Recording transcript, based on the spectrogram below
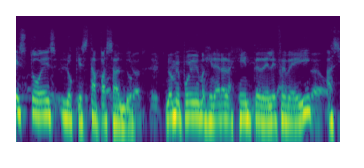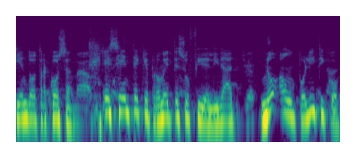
esto es lo que está pasando. No me puedo imaginar a la gente del FBI haciendo otra cosa. Es gente que promete su fidelidad, no a un político,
